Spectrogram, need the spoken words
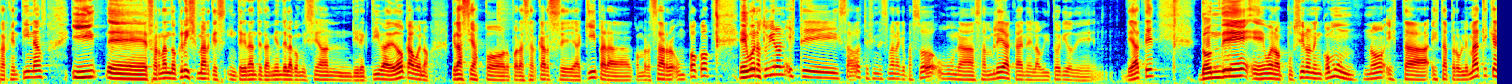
argentinos, y eh, Fernando Krishmar, que es integrante también de la comisión directiva de DOCA. Bueno, gracias por, acercarse aquí para conversar un poco. Eh, bueno, estuvieron este sábado, este fin de semana que pasó, una asamblea acá en el auditorio de, ATE, donde eh, bueno, pusieron en común ¿no? esta, esta problemática,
